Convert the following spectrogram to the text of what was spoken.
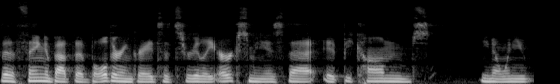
the thing about the bouldering grades that's really irks me is that it becomes, you know, when you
